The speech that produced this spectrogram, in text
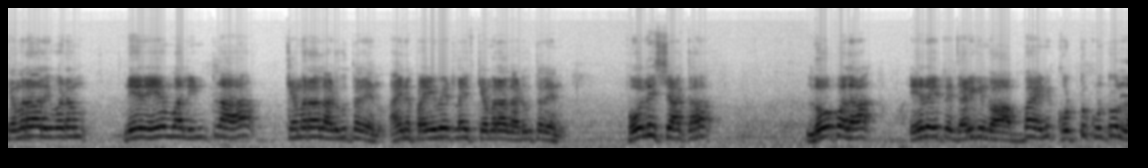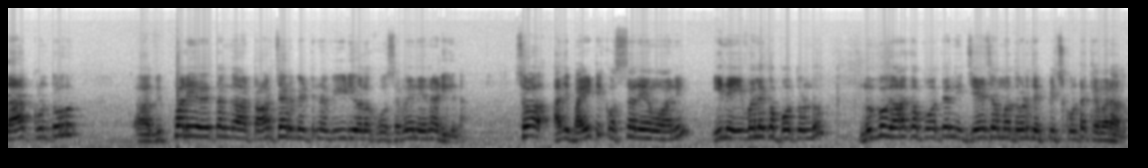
కెమెరాలు ఇవ్వడం నేనేం వాళ్ళ ఇంట్లో కెమెరాలు అడుగుతలేను. ఆయన ప్రైవేట్ లైఫ్ కెమెరాలు అడుగుతలేను. పోలీస్ శాఖ లోపల ఏదైతే జరిగిందో ఆ అబ్బాయిని కొట్టుకుంటూ లాక్కుంటూ విపరీతంగా టార్చర్ పెట్టిన వీడియోల కోసమే నేను అడిగిన. సో అది బయటికి వస్తుందేమో అని ఈయన ఇవ్వలేకపోతుండు. నువ్వు కాకపోతే నీ జేజమ్మతోడు తెప్పించుకుంటా కెమెరాలు.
